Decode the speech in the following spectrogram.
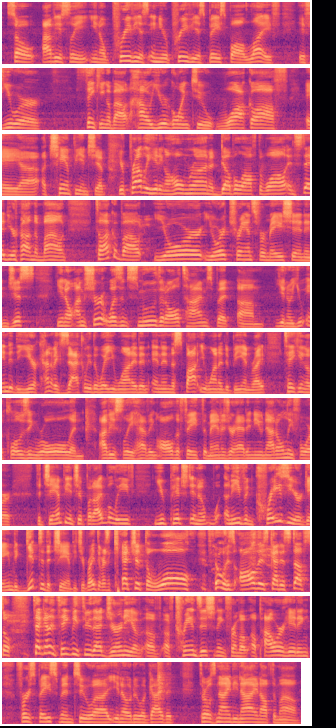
So obviously, you know, previous in your previous baseball life, if you were thinking about how you're going to walk off a, uh, a championship, you're probably hitting a home run, a double off the wall. Instead, you're on the mound. Talk about your your transformation and just you know, I'm sure it wasn't smooth at all times, but um, you know, you ended the year kind of exactly the way you wanted and, and in the spot you wanted to be in, right? Taking a closing role and obviously having all the faith the manager had in you, not only for the championship, but I believe you pitched in a, an even crazier game to get to the championship, right? There was a catch at the wall. There was all this kind of stuff. So, kind of take me through that journey of, of, of transitioning from a, a, power hitting first baseman to, uh, you know, to a guy that throws 99 off the mound.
